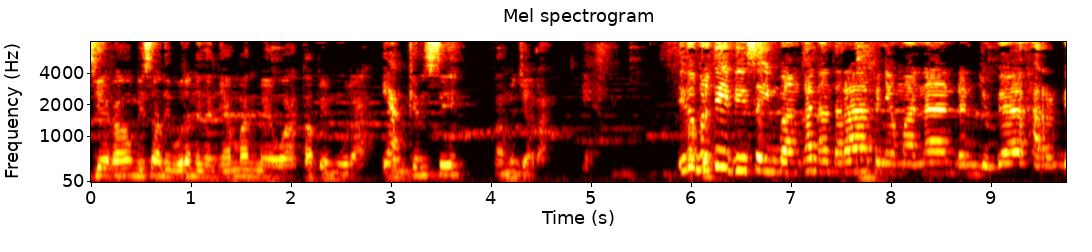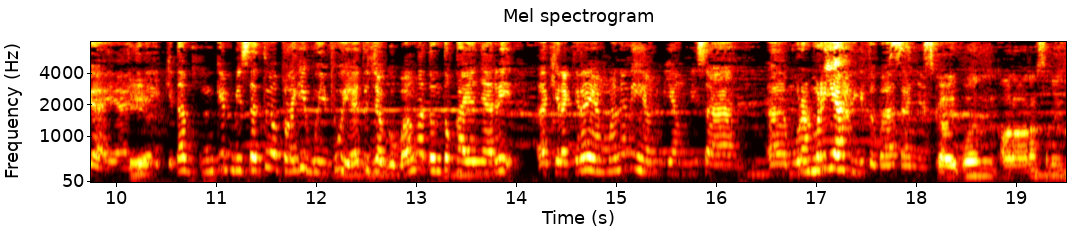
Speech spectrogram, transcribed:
jika kamu bisa liburan dengan nyaman mewah tapi murah Iya. mungkin sih namun jarang Itu berarti diseimbangkan antara kenyamanan dan juga harga ya. Iya. Jadi kita mungkin bisa tuh apalagi ibu-ibu ya itu jago banget untuk kayak nyari eh, kira-kira yang mana nih yang yang bisa eh, murah meriah gitu bahasanya. sekalipun orang-orang sering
